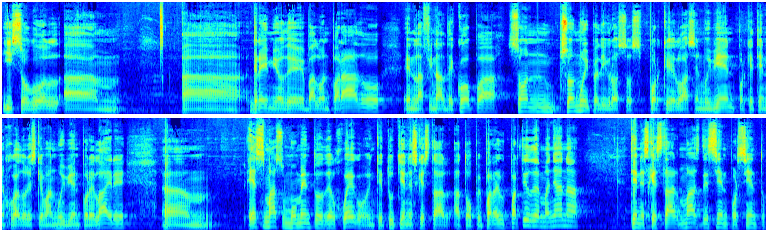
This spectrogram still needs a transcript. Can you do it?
hizo gol a, Gremio de balón parado en la final de Copa. Son, son muy peligrosos porque lo hacen muy bien, porque tienen jugadores que van muy bien por el aire. es más un momento del juego en que tú tienes que estar a tope. Para el partido de mañana tienes que estar más de 100%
